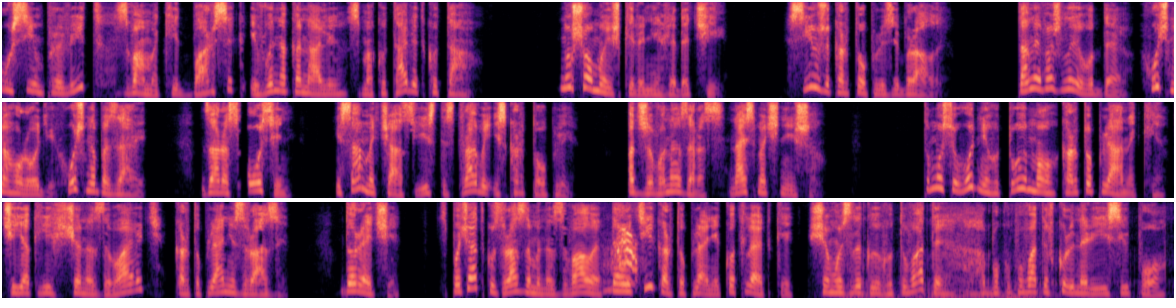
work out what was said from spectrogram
Усім привіт! З вами Кіт Барсик, і ви на каналі Смакота від кота. Ну що, мої шкіряні глядачі? Всі вже картоплю зібрали. Та неважливо де, хоч на городі, хоч на базарі. Зараз осінь, і саме час їсти страви із картоплі, адже вона зараз найсмачніша. Тому сьогодні готуємо картопляники, чи як їх ще називають, картопляні зрази. До речі, Спочатку зразами називали не оті картопляні котлетки, що ми звикли готувати або купувати в кулінарії сільпо,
